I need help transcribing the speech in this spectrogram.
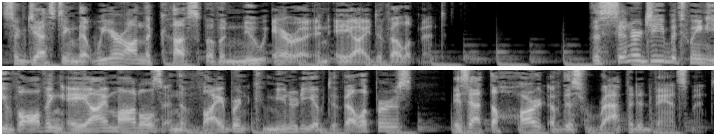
suggesting that we are on the cusp of a new era in AI development. The synergy between evolving AI models and the vibrant community of developers is at the heart of this rapid advancement.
